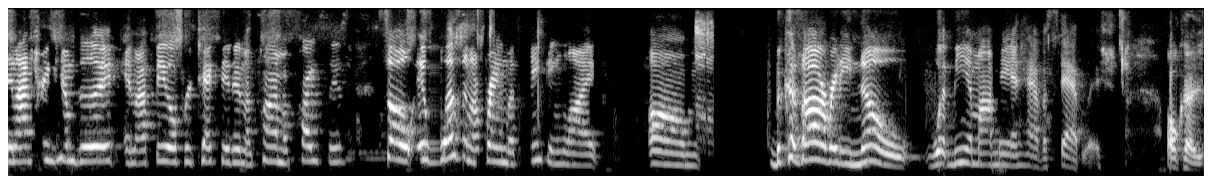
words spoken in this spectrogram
and I treat him good, and I feel protected in a time of crisis. So it wasn't a frame of thinking like, um, because I already know what me and my man have established. Okay,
